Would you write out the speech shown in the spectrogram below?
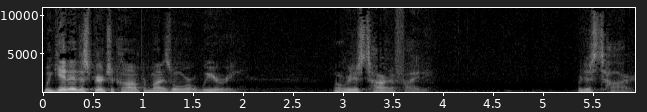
We get into spiritual compromise when we're weary, when we're just tired of fighting. We're just tired.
